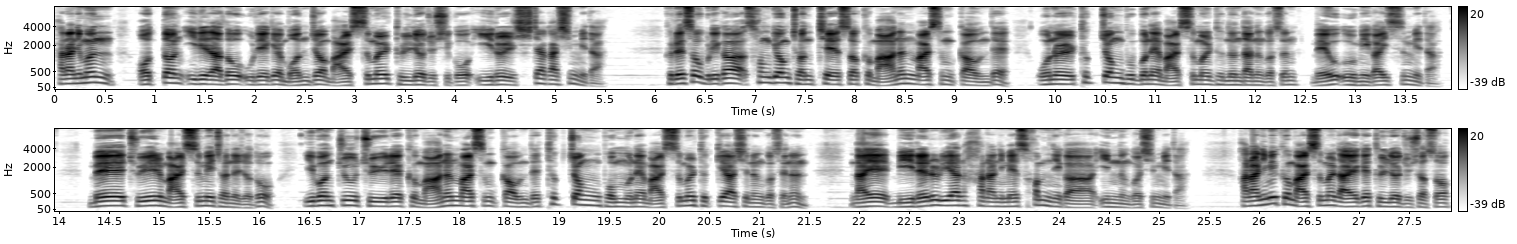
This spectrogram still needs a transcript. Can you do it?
하나님은 어떤 일이라도 우리에게 먼저 말씀을 들려주시고 일을 시작하십니다. 그래서 우리가 성경 전체에서 그 많은 말씀 가운데 오늘 특정 부분의 말씀을 듣는다는 것은 매우 의미가 있습니다. 매 주일 말씀이 전해져도 이번 주 주일에 그 많은 말씀 가운데 특정 본문의 말씀을 듣게 하시는 것에는 나의 미래를 위한 하나님의 섭리가 있는 것입니다. 하나님이 그 말씀을 나에게 들려주셔서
